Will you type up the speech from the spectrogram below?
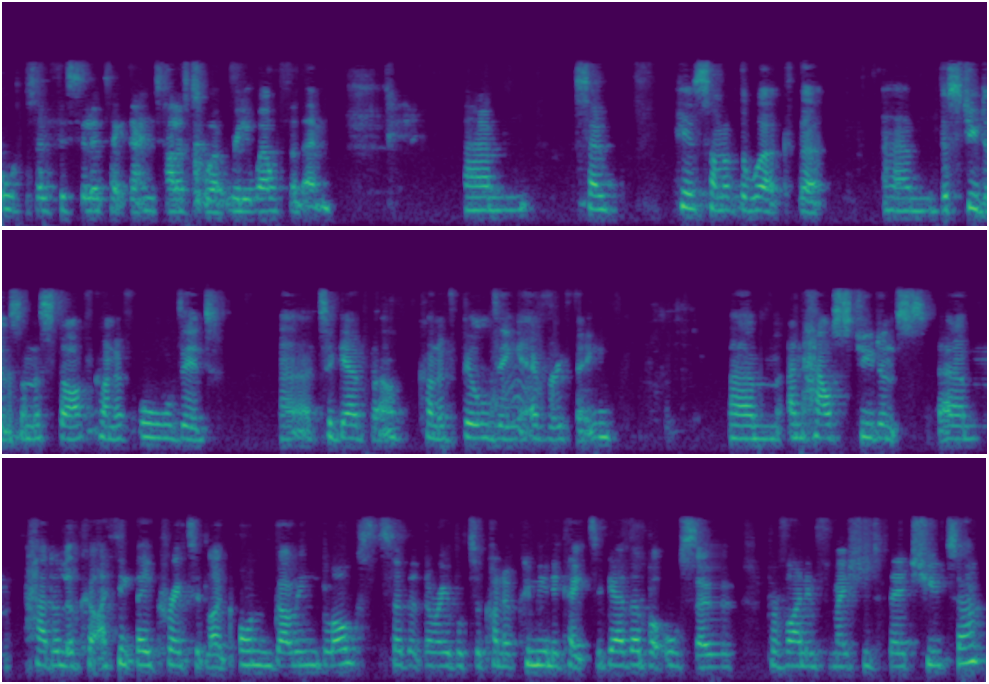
also facilitate that in Talis work really well for them. Um, so here's some of the work that um, the students and the staff kind of all did uh, together, kind of building everything um, and how students um, had a look at, I think they created like ongoing blogs so that they're able to kind of communicate together, but also provide information to their tutor.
